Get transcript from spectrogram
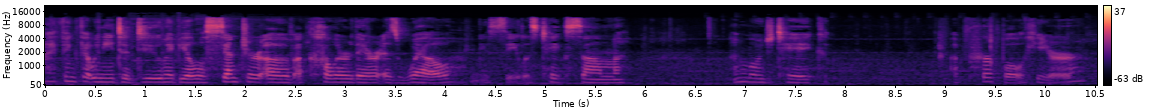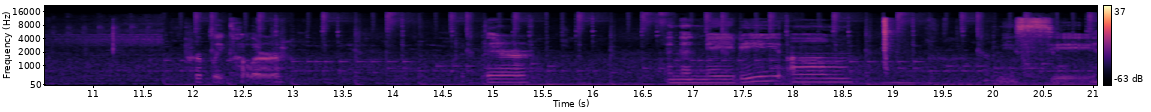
I think that we need to do maybe a little center of a color there as well. Let me see, let's take some, I'm going to take a purple here, purpley color, put it there, and then maybe, um, see,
